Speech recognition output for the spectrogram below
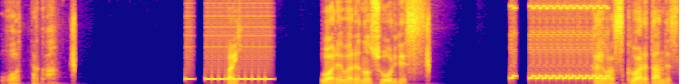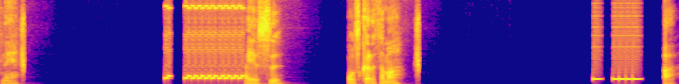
終わったか。はい。我々の勝利です。回は救われたんですね。アユスお疲れ様。あ。あ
